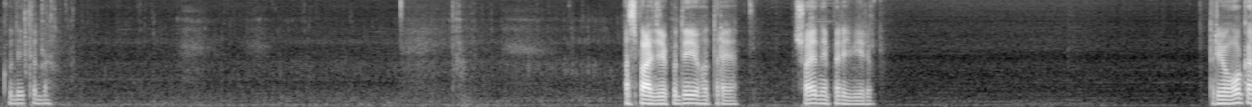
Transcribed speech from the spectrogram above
куди тебе? А справді, куди його треба? Що я не перевірив? Тріока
